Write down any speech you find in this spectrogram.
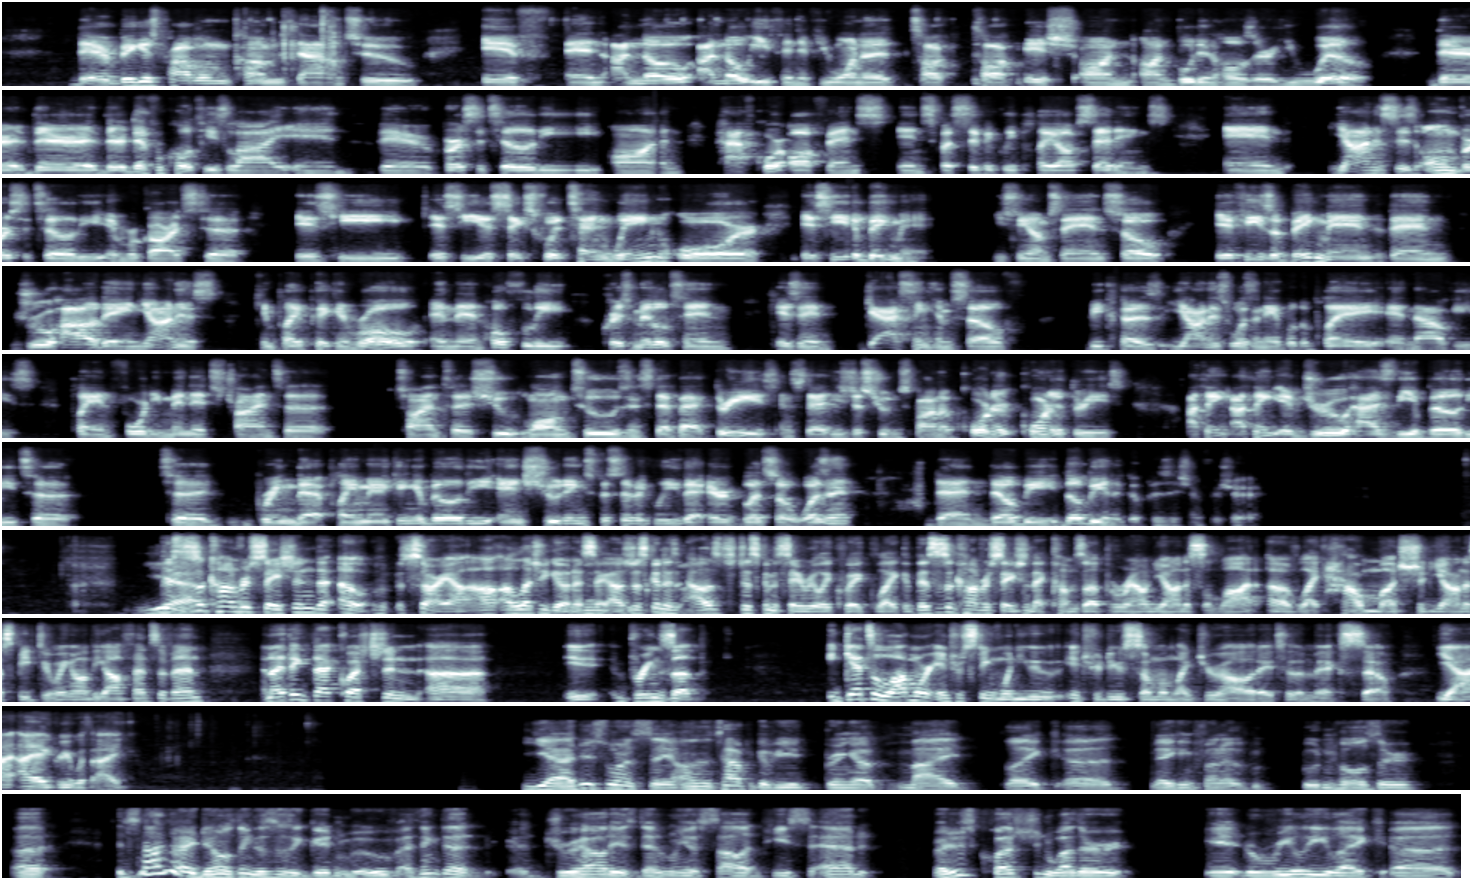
Their biggest problem comes down to if, and I know, I know, Ethan, if you want to talk talk ish on on Budenholzer, you will. Their their their difficulties lie in their versatility on half court offense in specifically playoff settings and Giannis's own versatility in regards to is he is he a six foot ten wing or is he a big man? You see what I'm saying? So if he's a big man, then Jrue Holiday and Giannis can play pick and roll, and then hopefully Khris Middleton isn't gassing himself because Giannis wasn't able to play, and now he's playing 40 minutes trying to trying to shoot long twos and step back threes. Instead, he's just shooting spot up corner corner threes. I think I think if Jrue has the ability to to bring that playmaking ability and shooting specifically that Eric Bledsoe wasn't, then they'll be they'll be in a good position for sure. Yeah. This is a conversation that. Oh, sorry. I'll, I'll let you go in a second. I was just gonna. I was just gonna say really quick. Like this is a conversation that comes up around Giannis a lot. Of like, how much should Giannis be doing on the offensive end? And I think that question uh, it brings up. It gets a lot more interesting when you introduce someone like Jrue Holiday to the mix. So yeah, I, I agree with Ike. Yeah, I just want to say on the topic of you bring up my like uh making fun of Budenholzer. Uh it's not that I don't think this is a good move. I think that Drew Jrue Holiday is definitely a solid piece to add, but I just question whether it really like uh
